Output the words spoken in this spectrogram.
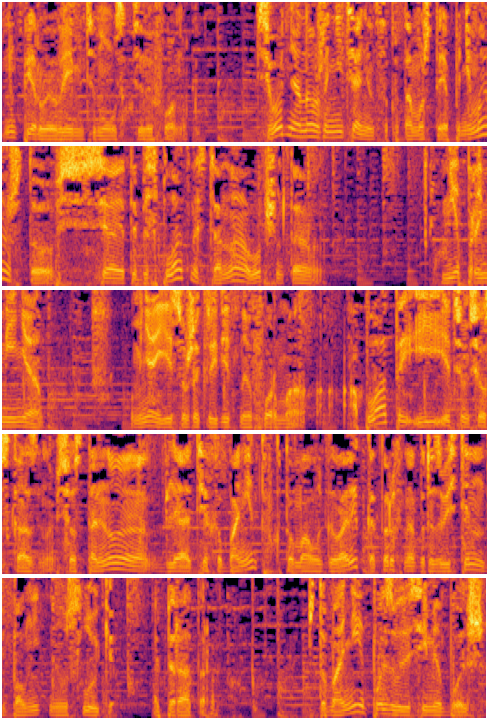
Ну, первое время тянулась к телефону. Сегодня она уже не тянется, потому что я понимаю, что вся эта бесплатность, она, в общем-то, не про меня. У меня есть уже кредитная форма оплаты, и этим все сказано. Все остальное для тех абонентов, кто мало говорит, которых надо развести на дополнительные услуги оператора, чтобы они пользовались ими больше.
